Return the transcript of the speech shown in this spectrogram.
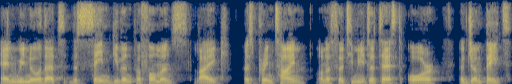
And we know that the same given performance, like a sprint time on a 30 meter test or a jump weight,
